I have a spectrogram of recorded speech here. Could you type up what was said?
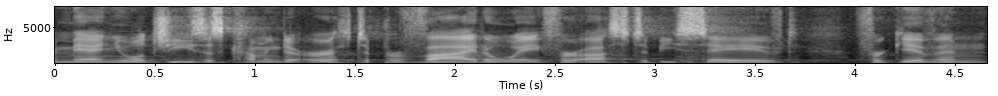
Emmanuel, Jesus coming to earth to provide a way for us to be saved, forgiven,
